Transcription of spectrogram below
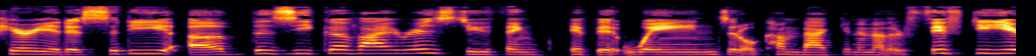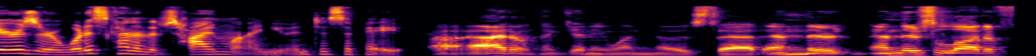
periodicity of the Zika virus? Do you think if it wanes, it'll come back in another 50 years, or what is kind of the timeline you anticipate? I don't think anyone knows that, and there and there's a lot of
